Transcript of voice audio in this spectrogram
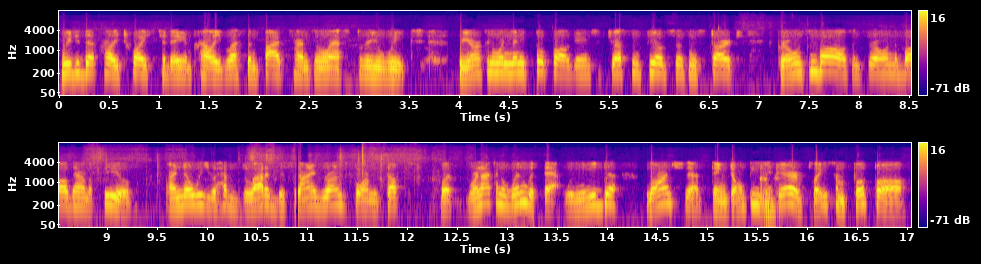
We did that probably twice today and probably less than five times in the last three weeks. We aren't going to win many football games if Justin Fields doesn't start throwing some balls and throwing the ball down the field. I know we have a lot of designed runs for him and stuff, but we're not going to win with that. We need to launch that thing. Don't be scared. Play some football.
